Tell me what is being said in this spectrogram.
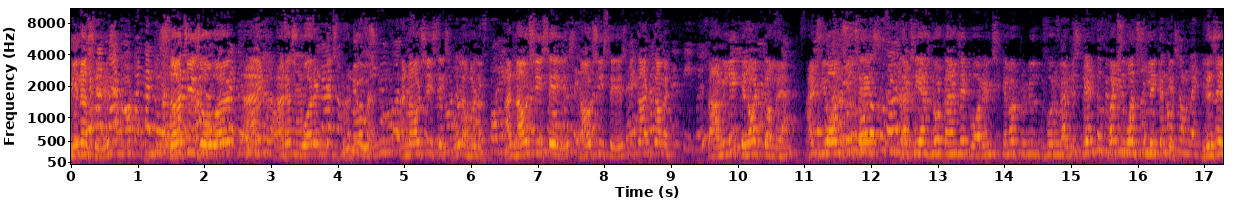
Meena They have says, not opened the door. search is They have over not opened the door. and arrest warrant is produced. And now she says, hold on, hold on. And now she says, now she says, we can't come in. Family cannot come in. And she also says that she has no transit warrant, she cannot produce before a magistrate, but she wants to make a case. Listen,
